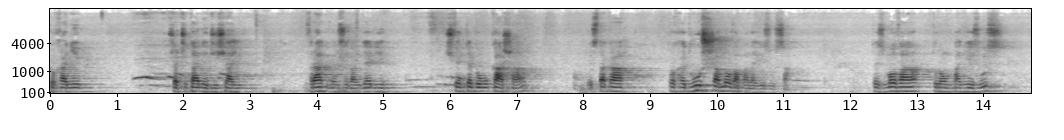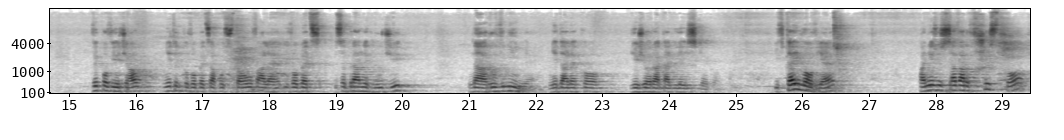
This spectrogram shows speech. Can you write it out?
Kochani, przeczytany dzisiaj fragment z Ewangelii świętego Łukasza to jest taka trochę dłuższa mowa Pana Jezusa. To jest mowa, którą Pan Jezus wypowiedział nie tylko wobec apostołów, ale i wobec zebranych ludzi na równinie, niedaleko jeziora Galilejskiego. I w tej mowie Pan Jezus zawarł wszystko,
